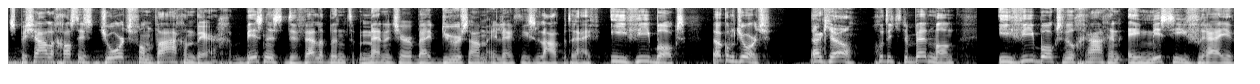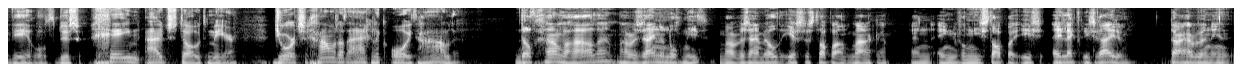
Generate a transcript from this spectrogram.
Speciale gast is George van Wagenberg, Business Development Manager bij duurzaam elektrisch laadbedrijf EVBox. Welkom George. Dankjewel. Goed dat je er bent man. EVBox wil graag een emissievrije wereld, dus geen uitstoot meer. George, gaan we dat eigenlijk ooit halen? Dat gaan we halen, maar we zijn er nog niet. Maar we zijn wel de eerste stappen aan het maken. En een van die stappen is elektrisch rijden. Daar hebben we een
